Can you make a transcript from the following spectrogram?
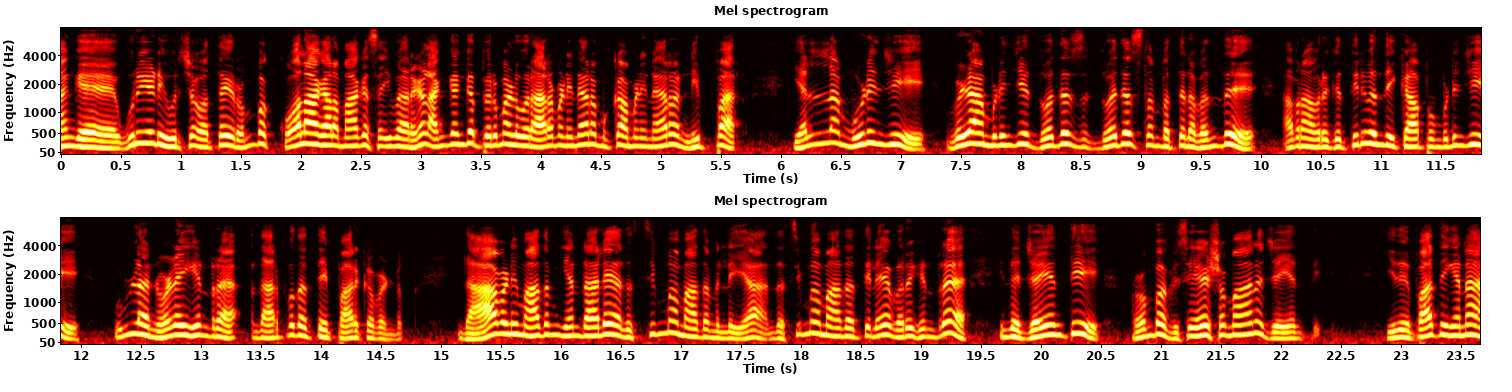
அங்கே உரியடி உற்சவத்தை ரொம்ப கோலாகலமாக செய்வார்கள். அங்கங்கே பெருமாள் ஒரு அரை மணி நேரம் முக்கால் மணி நேரம் நிற்பார். எல்லாம் முடிஞ்சு விழா முடிஞ்சு துவஜஸ் துவஜஸ்தம்பத்தில் வந்து அப்புறம் அவருக்கு திருவந்தி காப்பு முடிஞ்சு உள்ளே நுழைகின்ற அந்த அற்புதத்தை பார்க்க வேண்டும். இந்த ஆவணி மாதம் என்றாலே அது சிம்ம மாதம் இல்லையா? அந்த சிம்ம மாதத்திலே வருகின்ற இந்த ஜெயந்தி ரொம்ப விசேஷமான ஜெயந்தி. இது பார்த்திங்கன்னா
